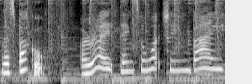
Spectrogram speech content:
There's sparkle. Alright, thanks for watching, bye!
